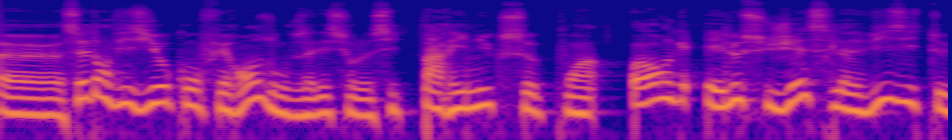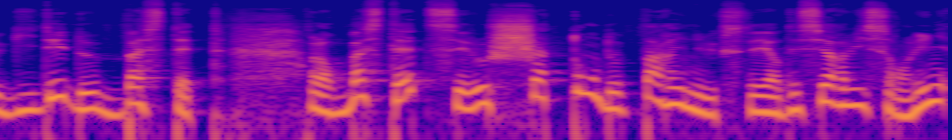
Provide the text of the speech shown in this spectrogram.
Euh, c'est en visioconférence, donc vous allez sur le site parinux.org, et le sujet, c'est la visite guidée de Bastet. Alors Bastet, c'est le chaton de Parinux, c'est-à-dire des services en ligne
